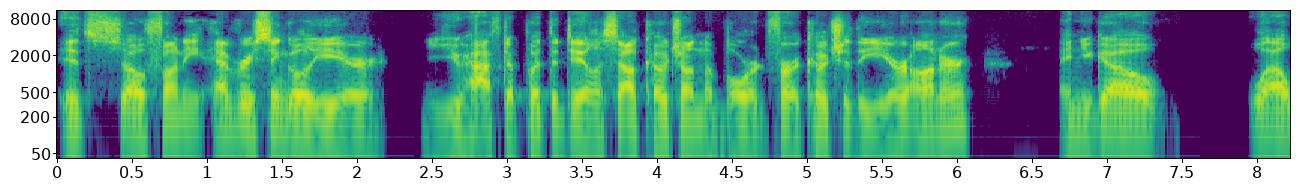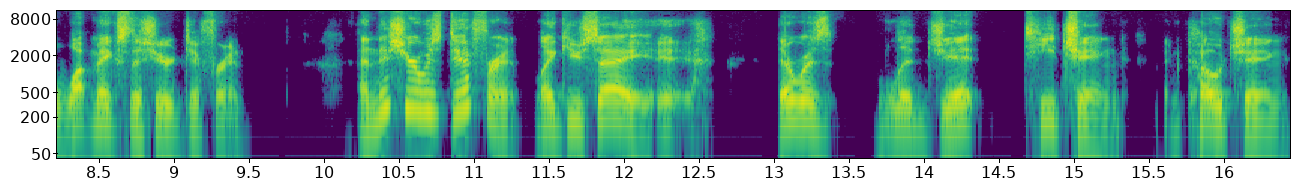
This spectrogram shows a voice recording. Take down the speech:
It's so funny. Every single year, you have to put the De La Salle coach on the board for a coach of the year honor. And you go, well, what makes this year different? And this year was different. Like you say, it, there was legit teaching and coaching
